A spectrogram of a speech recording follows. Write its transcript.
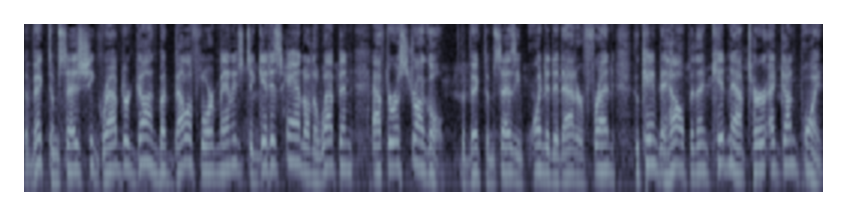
The victim says she grabbed her gun, but Bellaflor managed to get his hand on the weapon after a struggle. The victim says he pointed it at her friend who came to help and then kidnapped her at gunpoint.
